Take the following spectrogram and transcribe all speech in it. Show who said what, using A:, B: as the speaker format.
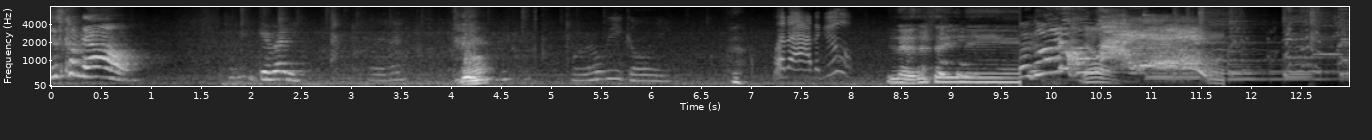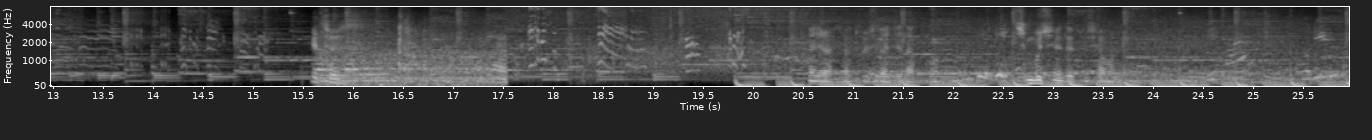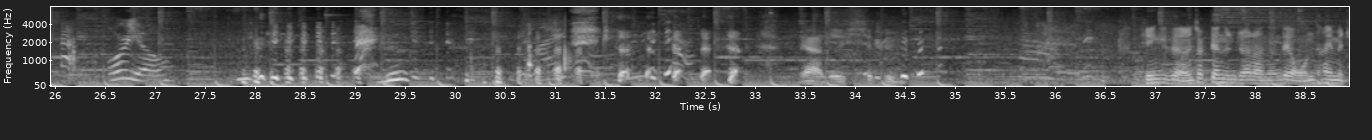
A: Just come down. Get ready.
B: 어?
C: Where are we going?
B: 일로 애들 사이네.
A: We're going to Hawaii.
B: 그쵸. 아니야, 한 2시간 지났고. 짐 붙이는데 2시간 걸려.
C: Oreo.
B: 야, 너 씨. 그... 비행기가 연착되는 줄 알았는데 온타임에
